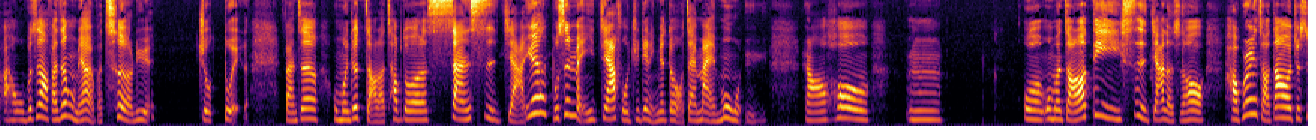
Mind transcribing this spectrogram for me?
啊？我不知道，反正我们要有个策略就对了。反正我们就找了差不多三四家，因为不是每一家佛具店里面都有在卖木鱼。然后，嗯，我我们找到第四家的时候，好不容易找到就是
